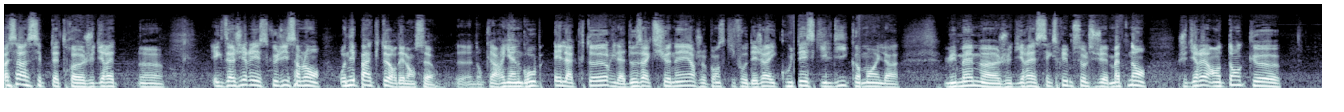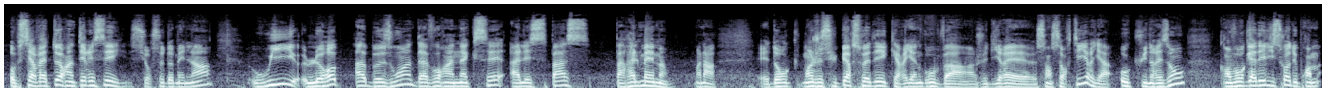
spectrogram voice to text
pas ça. C'est peut-être, euh, je dirais. Euh, exagéré. Ce que je dis simplement, on n'est pas acteur des lanceurs. Euh, donc Ariane Group est l'acteur, il a deux actionnaires. Je pense qu'il faut déjà écouter ce qu'il dit, comment il a lui-même, je dirais, s'exprime sur le sujet. Maintenant, je dirais en tant que observateurs intéressés sur ce domaine-là, oui, l'Europe a besoin d'avoir un accès à l'espace par elle-même. Voilà. Et donc, moi, je suis persuadé qu'Ariane Group va, je dirais, s'en sortir. Il n'y a aucune raison. Quand vous regardez l'histoire du programme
